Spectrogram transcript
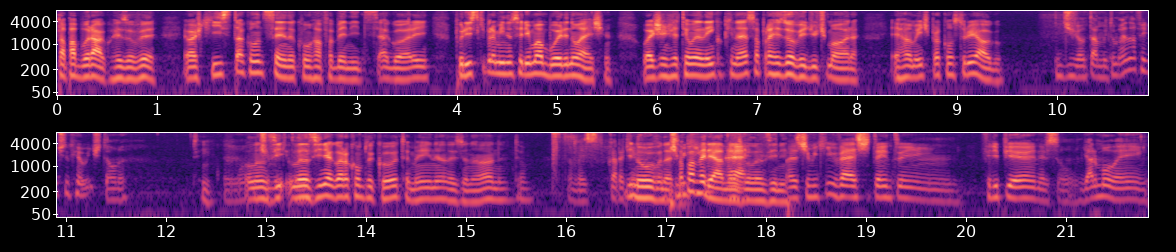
tapar buraco, resolver. Eu acho que isso tá acontecendo com o Rafa Benítez agora e por isso que pra mim não seria uma boa ele no West Ham. O West Ham já tem um elenco que não é só pra resolver de última hora, é realmente pra construir algo. Deviam estar muito mais na frente do que realmente estão, né? Sim. O Lanzi- que. Lanzini agora complicou também, né, lesionado, então... Tá, Mas o cara De que- novo, um né, só pra que- variar mesmo o é, Lanzini. Mas o time que investe tanto em Felipe Anderson, Yarmolenko,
